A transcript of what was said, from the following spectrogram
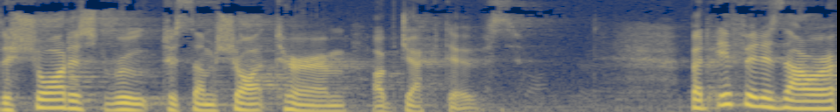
the shortest route to some short term objectives. But if it is our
